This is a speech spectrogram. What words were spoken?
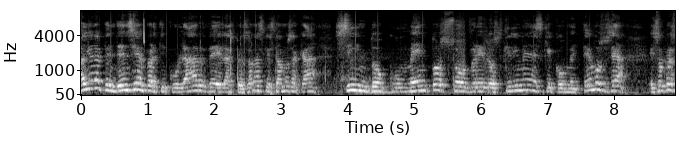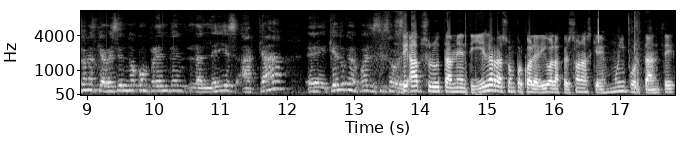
Hay una tendencia en particular de las personas que estamos acá sin documentos sobre los crímenes que cometemos. O sea, son personas que a veces no comprenden las leyes acá eh, ¿Qué es lo que me puedes decir sobre eso? Sí, absolutamente. Y es la razón por cual le digo a las personas que es muy importante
